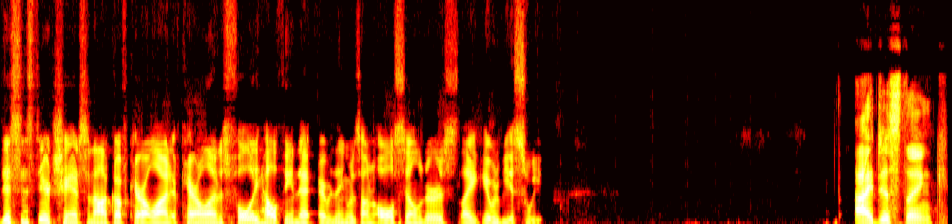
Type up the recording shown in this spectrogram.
this is their chance to knock off Carolina. If Carolina is fully healthy and that everything was on all cylinders, like it would be a sweep. I just think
